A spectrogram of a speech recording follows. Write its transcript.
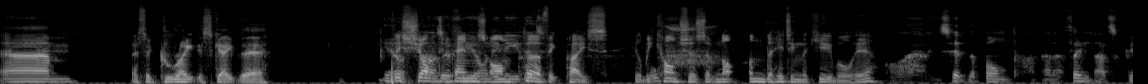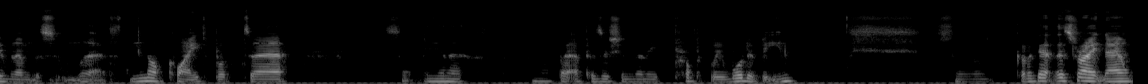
Um, That's a great escape there. Know, this shot not as if he depends on perfect pace. He'll be Oof. conscious of not underhitting the cue ball here. Well, he's hit the bump, and I think that's given him this. Well, not quite, but uh, certainly in a, a better position than he probably would have been. So, got to get this right now.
